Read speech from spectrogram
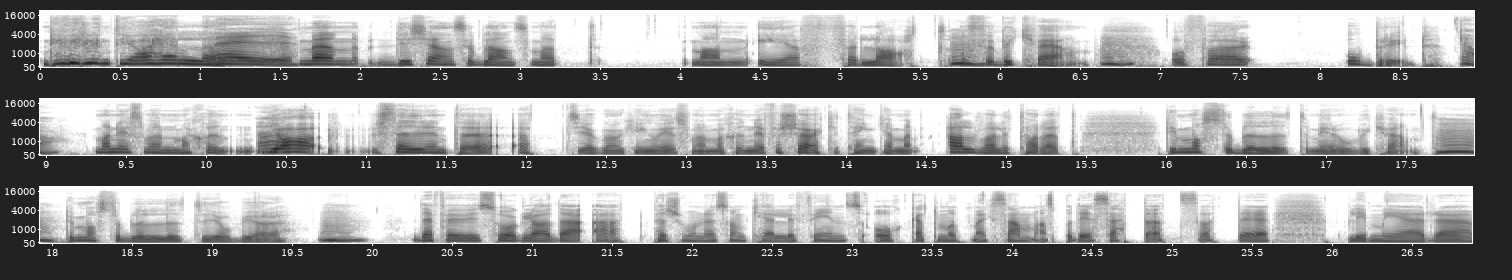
Det vill inte jag heller. Nej. Men det känns ibland som att man är för lat och mm. för bekväm mm. och för obrydd. Ja. Man är som en maskin. Ja. Jag säger inte att jag går omkring och är som en maskin. Jag försöker tänka, men allvarligt talat, det måste bli lite mer obekvämt. Mm. Det måste bli lite jobbigare. Mm. Därför är vi så glada att personer som Kelly finns och att de uppmärksammas på det sättet så att det blir mer, eh,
